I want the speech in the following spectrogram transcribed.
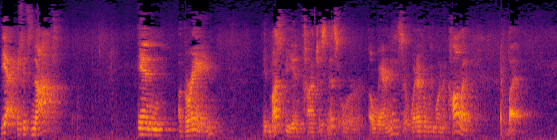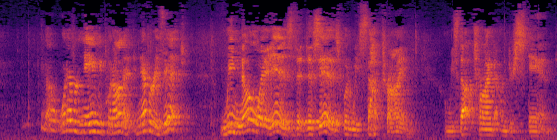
Yeah, if it's not in a brain, it must be in consciousness or awareness or whatever we want to call it. But, you know, whatever name we put on it, it never is it. We know what it is that this is when we stop trying. When we stop trying to understand.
